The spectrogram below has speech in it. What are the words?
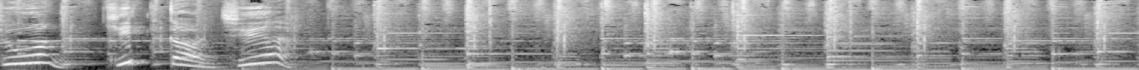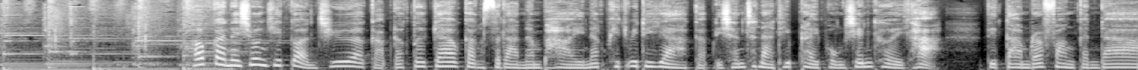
ช่วงคิดก่อนเชื่อ พบกันในช่วงคิดก่อนเชื่อกับดรแก้วกังสดานนภัยนักพิษวิทยากับดิฉันชนาทิพไพรพงษ์เช่นเคยค่ะ ติดตามรับฟังกันได้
